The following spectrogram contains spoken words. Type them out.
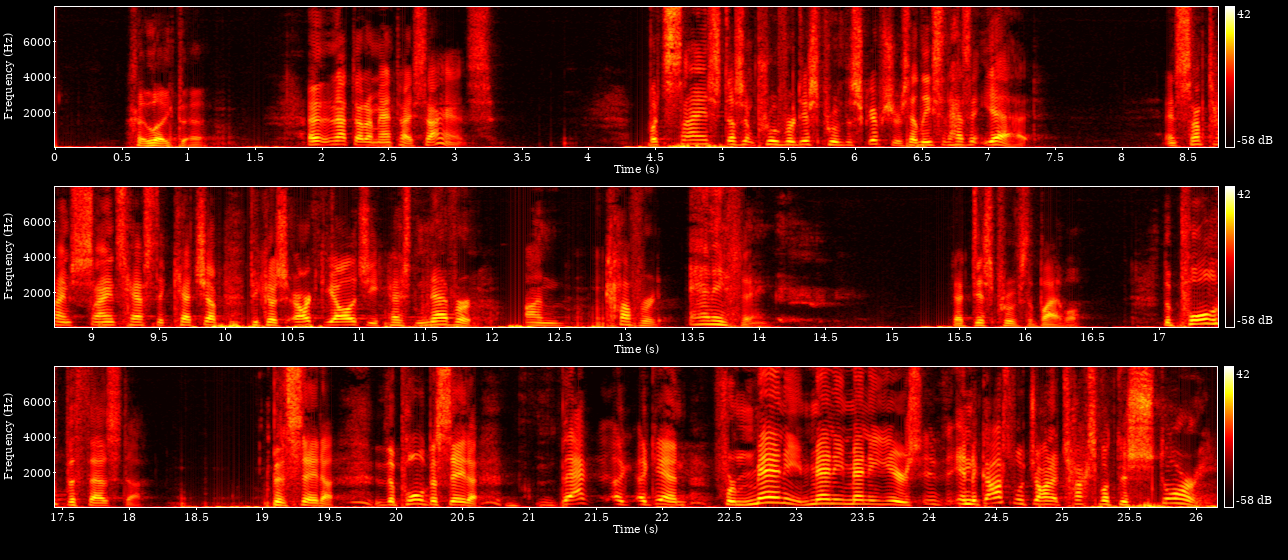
I like that. And not that I'm anti science, but science doesn't prove or disprove the scriptures, at least it hasn't yet. And sometimes science has to catch up because archaeology has never uncovered anything that disproves the Bible. The pool of Bethesda, Bethsaida, the pool of Bethsaida, that again, for many, many, many years, in the Gospel of John, it talks about this story,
